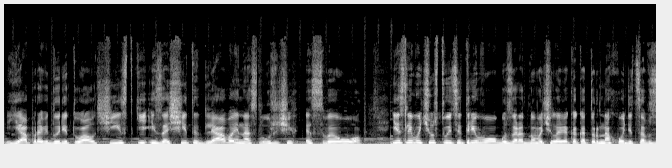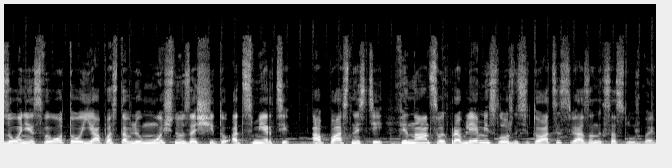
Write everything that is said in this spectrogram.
я проведу ритуал чистки и защиты для военнослужащих СВО. Если вы чувствуете тревогу за родного человека, который находится в зоне СВО, то я поставлю мощную защиту от смерти, опасностей, финансовых проблем и сложных ситуаций, связанных со службой.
